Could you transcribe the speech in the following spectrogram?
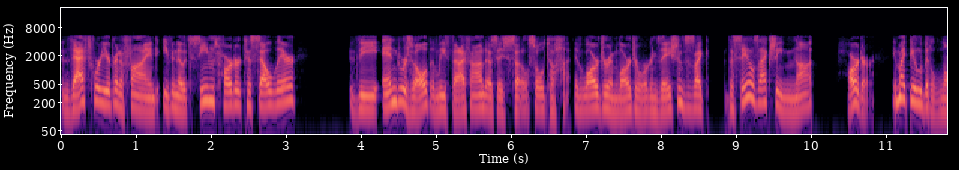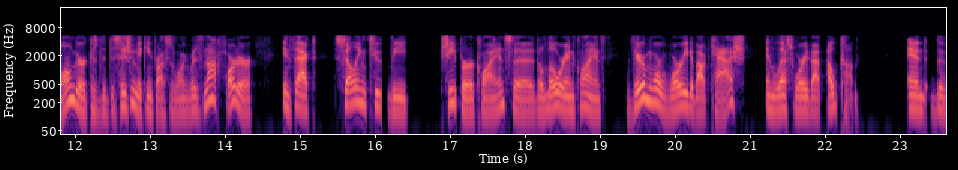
that's where you're going to find, even though it seems harder to sell there, the end result, at least that I found as they sold to larger and larger organizations, is like the sales actually not harder. It might be a little bit longer because the decision making process is longer, but it's not harder. In fact, selling to the cheaper clients, the, the lower end clients, they're more worried about cash and less worried about outcome. And the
